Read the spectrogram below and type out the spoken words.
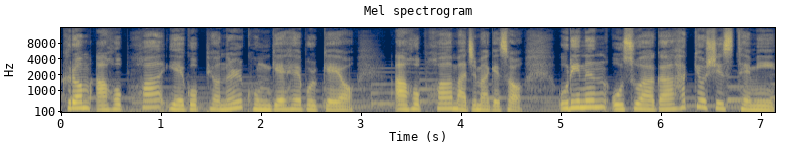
그럼 아홉 화 예고편을 공개해 볼게요. 아홉 화 마지막에서 우리는 오수아가 학교 시스템이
